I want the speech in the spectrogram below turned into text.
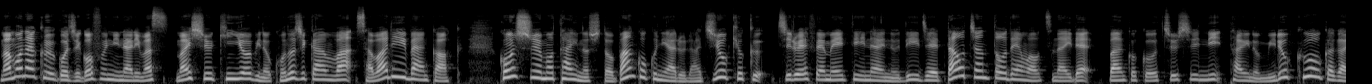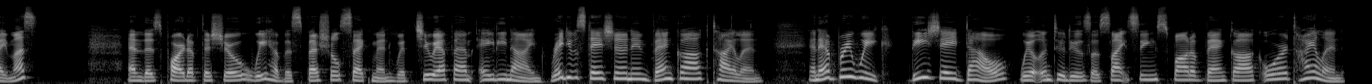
まもなく5時5分になります。毎週金曜日のこの時間はサワディーバンコク。今週もタイの首都バンコクにあるラジオ局、チル FM89 の DJ タオちゃんとお電話をつないで、バンコクを中心にタイの魅力を伺います。And this part of the show, we have a special segment with 2FM89 radio station in Bangkok, Thailand. And every week, DJ Dao will introduce a sightseeing spot of Bangkok or Thailand,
